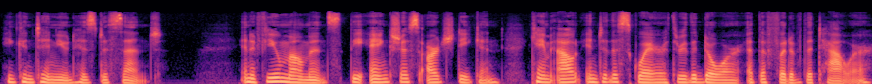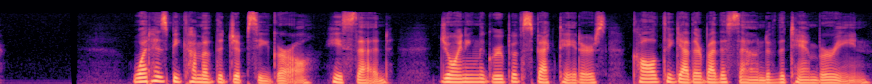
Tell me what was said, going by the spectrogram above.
He continued his descent. In a few moments, the anxious archdeacon came out into the square through the door at the foot of the tower. What has become of the gypsy girl? he said, joining the group of spectators called together by the sound of the tambourine.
